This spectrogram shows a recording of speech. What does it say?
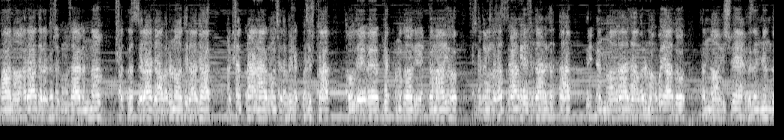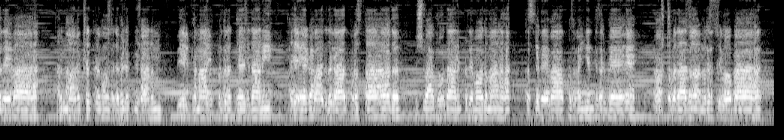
मानो अरातिरघशकुंसागन्न क्षत्रस्य राजा वरुणोऽधिराजः। नक्षत्राणागुंशतभिषक्वसिष्ठः तौ देवेभ्यः कृणुतो दीर्घमायुः। शतकमसहस्राभेषदानि दत्तः यज्ञन्नो राजा वरुण उपयातु तन्नो विश्वे अभिसंयन्तु देवाः। तन्नो नक्षत्रकंशतभिषक्युषानम् दीर्घमायुः प्रतिरध्येषदानि अय एकवादुदगात् पुरस्तात्। विश्वाभूतानि प्रतिमोदमानः। तस्य देवाः सर्वे। नोष्ठपदासो अमृतस्य गोपाः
